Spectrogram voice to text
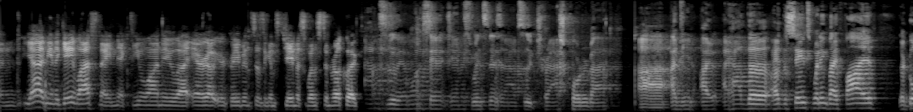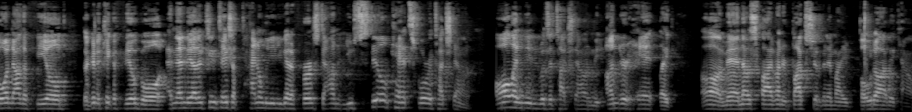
And yeah, I mean, the game last night, Nick. Do you want to uh, air out your grievances against Jameis Winston real quick? Absolutely. I want to say that Jameis Winston is an absolute trash quarterback. Uh, I mean, I, I had the I had the Saints winning by five. They're going down the field. They're going to kick a field goal, and then the other team takes a penalty, and you get a first down, and you still can't score a touchdown. All I needed was a touchdown, and the under hit. Like, oh man, that was five hundred bucks should have been in my Bodog account.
